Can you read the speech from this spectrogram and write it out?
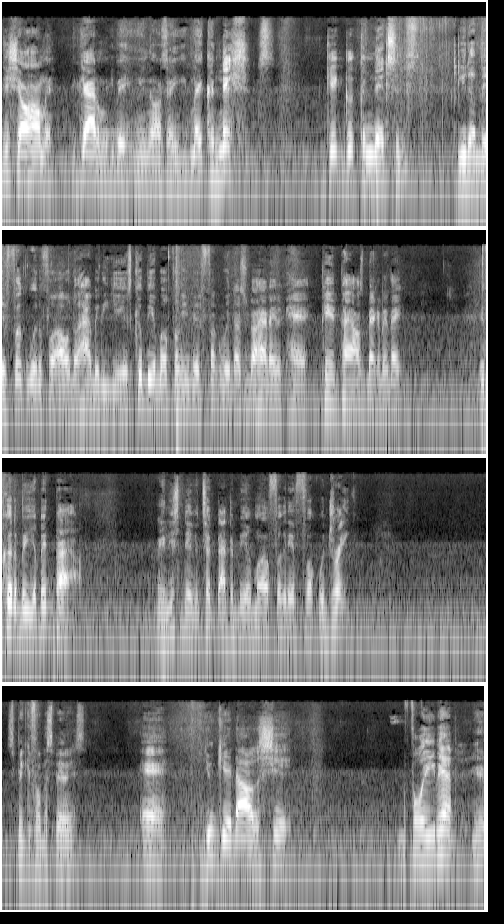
this your homie. You got him. You, be, you know what I'm saying? You make connections. Get good connections. You done been fucking with him for I don't know how many years. Could be a motherfucker you been fucking with. Don't you know how they had pen pals back in the day? It could have been your pen pal. And this nigga turned out to be a motherfucker that fuck with Drake. Speaking from experience. And you get all the shit before it even happened. Yeah,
